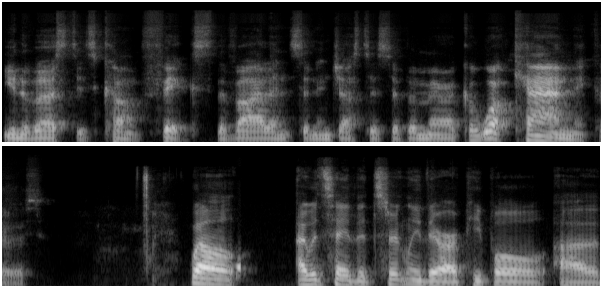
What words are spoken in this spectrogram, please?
universities can't fix the violence and injustice of America. What can, Nicholas? Well, I would say that certainly there are people uh,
